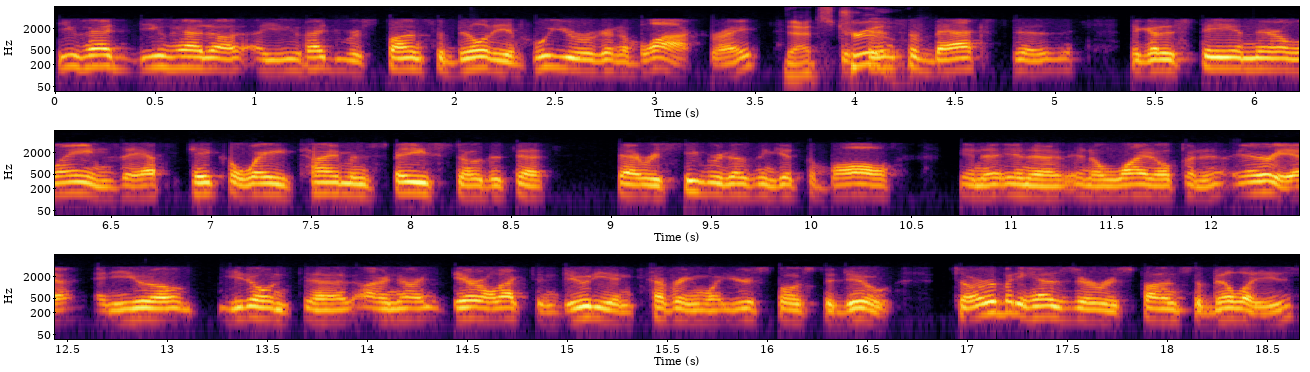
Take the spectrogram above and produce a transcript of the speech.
You had you had a you had responsibility of who you were going to block, right? That's true. Defensive backs, uh, they got to stay in their lanes. They have to take away time and space so that that, that receiver doesn't get the ball in a in a in a wide open area, and you don't you don't uh, are not derelict in duty in covering what you're supposed to do. So everybody has their responsibilities.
